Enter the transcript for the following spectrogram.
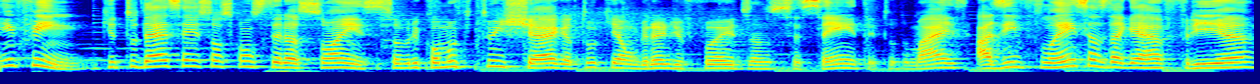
enfim, que tu desse aí suas considerações sobre como que tu enxerga, tu que é um grande fã dos anos 60 e tudo mais, as influências da Guerra Fria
